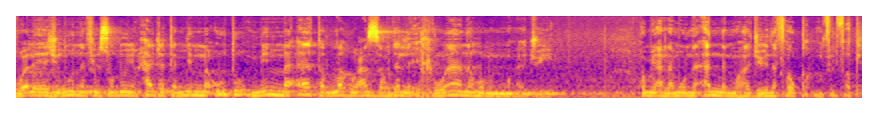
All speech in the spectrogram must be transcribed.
ولا يجدون في صدورهم حاجة مما أوتوا مما آتى الله عز وجل إخوانهم المهاجرين. هم يعلمون أن المهاجرين فوقهم في الفضل.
